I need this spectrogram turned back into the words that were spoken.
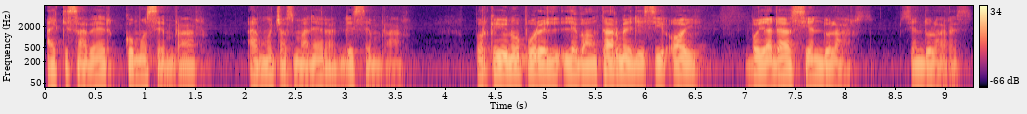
hay que saber cómo sembrar hay muchas maneras de sembrar. Porque yo no puedo levantarme y decir, hoy voy a dar 100 dólares. 100 dólares.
